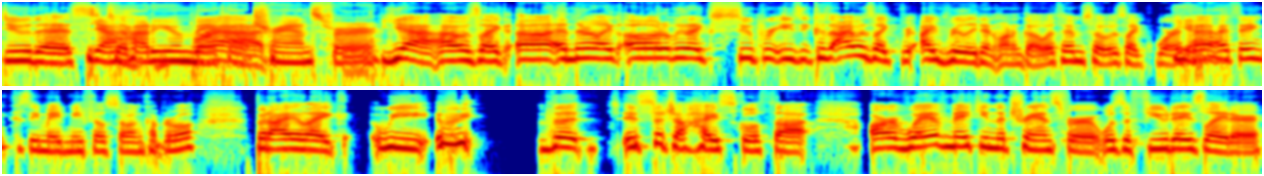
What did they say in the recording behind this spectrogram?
do this. Yeah. to How do you make that transfer? yeah, I was like, uh, and they're like, oh, it'll be like super easy because I was like, I really didn't want to go with him, so it was like worth Yeah. it, I think, because he made me feel so uncomfortable. But I like we we the it's such a high school thought. Our way of making the transfer was a few days later.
